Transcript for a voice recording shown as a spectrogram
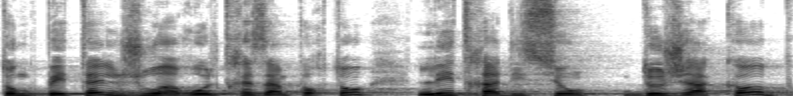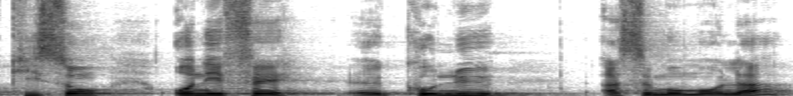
Donc Bethel joue un rôle très important. Les traditions de Jacob, qui sont en effet euh, connues à ce moment-là,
